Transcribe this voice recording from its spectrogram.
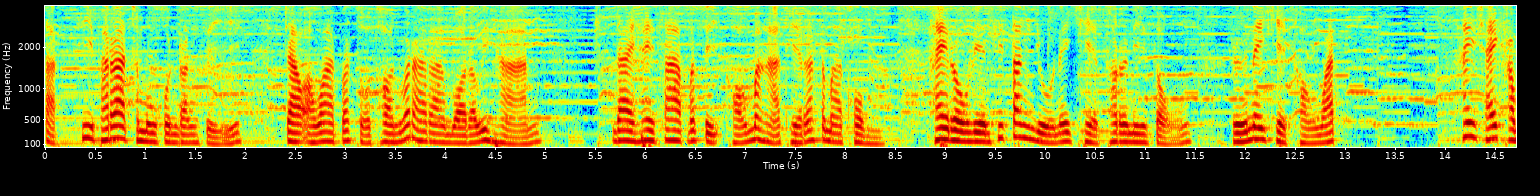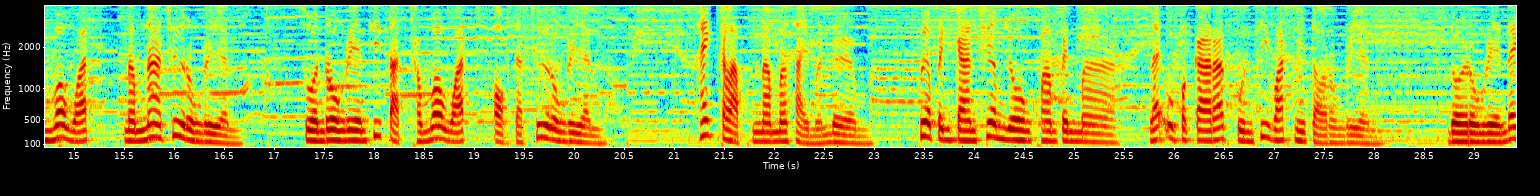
ศักดิ์ที่พระราชมงคลรังสี เจ้าอาวาสวัดโสธรวรารามวรวิหาร ได้ให้ทราบมติของมหาเถรสมาคม ให้โรงเรียนที่ตั้งอยู่ในเขตธรณีสงฆ์หรือในเขตของวัด ให้ใช้คำว่าวัด นำหน้าชื่อโรงเรียน ส่วนโรงเรียนที่ตัดคำว่าวัดออกจากชื่อโรงเรียน ให้กลับนำมาใส่เหมือนเดิม เพื่อเป็นการเชื่อมโยงความเป็นมา และอุปการะคุณที่วัดมีต่อโรงเรียน โดยโรงเรียนได้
